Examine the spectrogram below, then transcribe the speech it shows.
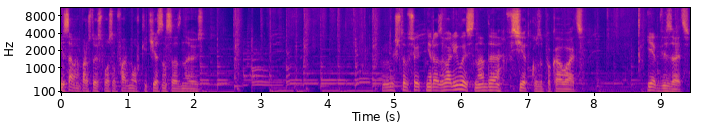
Не самый простой способ формовки, честно сознаюсь. Чтобы все это не развалилось, надо в сетку запаковать и обвязать.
